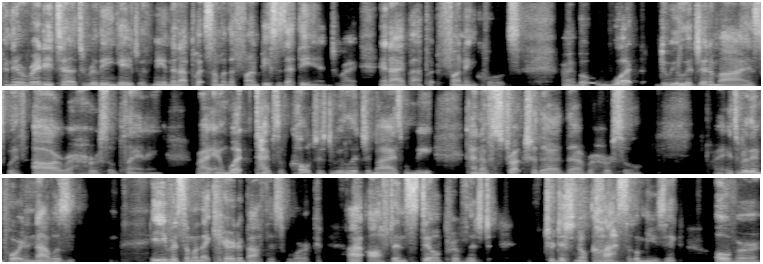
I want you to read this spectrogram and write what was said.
and they were ready to, to really engage with me. And then I put some of the fun pieces at the end, right? And I, I put fun in quotes, right? But what do we legitimize with our rehearsal planning, right? And what types of cultures do we legitimize when we kind of structure the, the rehearsal, right? It's really important. And I was, even someone that cared about this work, I often still privileged traditional classical music over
